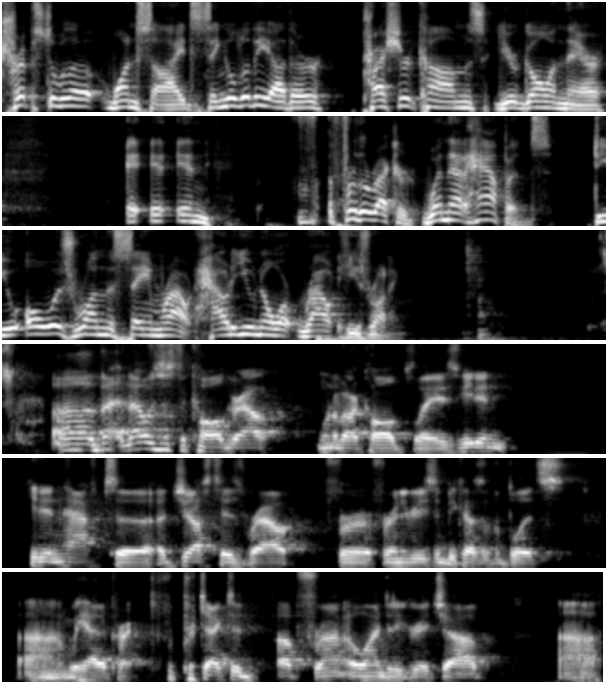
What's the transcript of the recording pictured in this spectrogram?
trips to the one side, single to the other. Pressure comes, you're going there. And for the record, when that happens, do you always run the same route? How do you know what route he's running? Uh, that that was just a called route, one of our called plays. He didn't he didn't have to adjust his route for for any reason because of the blitz. Um, we had it pr- protected up front. O line did a great job, uh,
